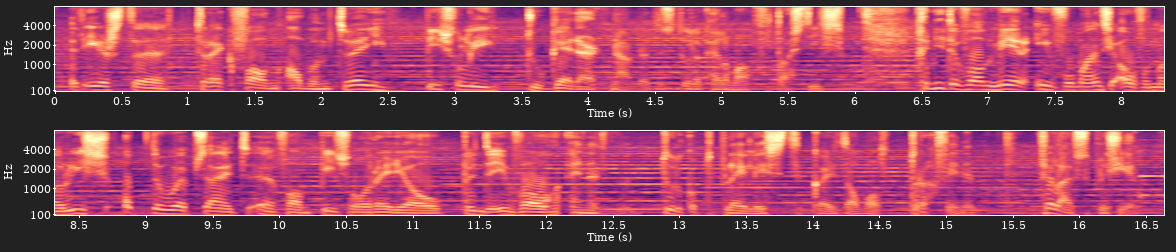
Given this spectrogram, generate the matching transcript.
het eerste track van album 2, Peacefully Together. Nou, dat is natuurlijk helemaal fantastisch. Geniet ervan. Meer informatie over Maurice op de website van peacefulradio.info. En het natuurlijk op de playlist kan je het allemaal terugvinden. Veel luisterplezier.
